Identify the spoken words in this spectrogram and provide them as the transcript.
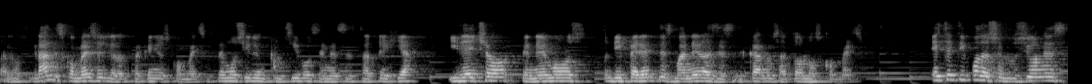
a, los grandes comercios y a los pequeños comercios. Hemos sido inclusivos en esa estrategia y de hecho tenemos diferentes maneras de acercarnos a todos los comercios. Este tipo de soluciones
